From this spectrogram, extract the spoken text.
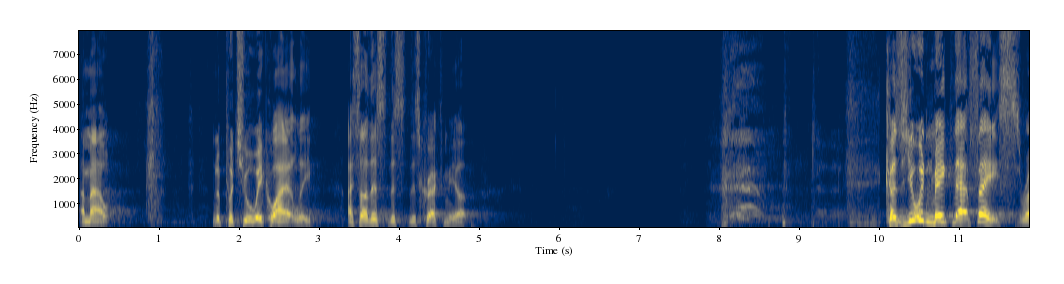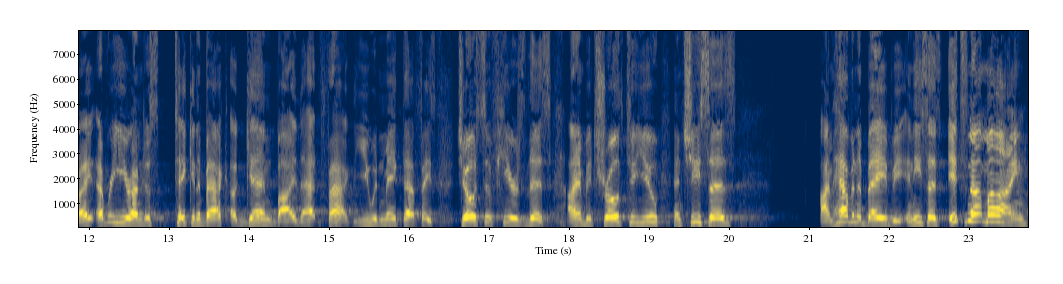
I'm out. I'm going to put you away quietly. I saw this, this, this cracked me up. Because you would make that face, right? Every year I'm just taken aback again by that fact. You would make that face. Joseph hears this I am betrothed to you. And she says, I'm having a baby. And he says, It's not mine.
